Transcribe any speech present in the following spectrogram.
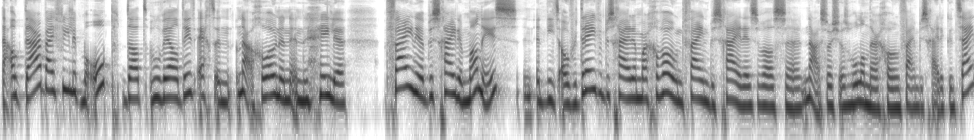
Nou, ook daarbij viel het me op dat, hoewel dit echt een, nou, gewoon een, een hele fijne, bescheiden man is. Niet overdreven bescheiden, maar gewoon fijn bescheiden. Zoals, uh, nou, zoals je als Hollander gewoon fijn bescheiden kunt zijn.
